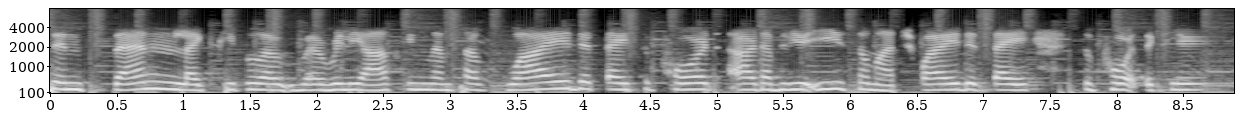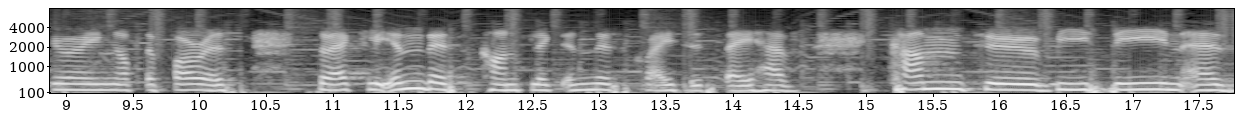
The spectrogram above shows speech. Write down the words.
since then, like people are, were really asking themselves, why did they support RWE so much? Why did they support the clearing of the forest? So actually, in this conflict, in this crisis, they have come to be seen as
